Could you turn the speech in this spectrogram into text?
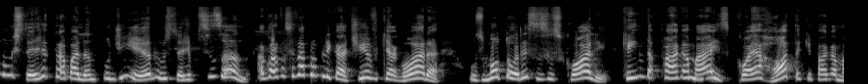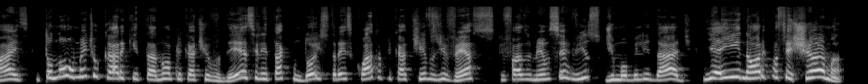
não esteja trabalhando por dinheiro, não esteja precisando. Agora você vai para o aplicativo que agora os motoristas escolhem quem paga mais, qual é a rota que paga mais. Então, normalmente, o cara que está num aplicativo desse, ele está com dois, três, quatro aplicativos diversos que fazem o mesmo serviço de mobilidade. E aí, na hora que você chama,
